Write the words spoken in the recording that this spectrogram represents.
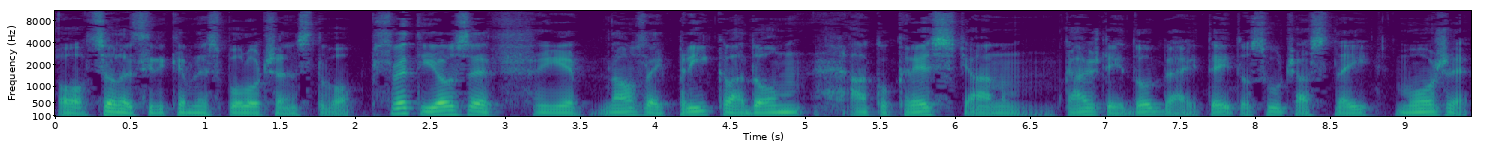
o celé cirkevné spoločenstvo. Svetý Jozef je naozaj príkladom, ako kresťan v každej dobe, aj tejto súčasnej, môže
